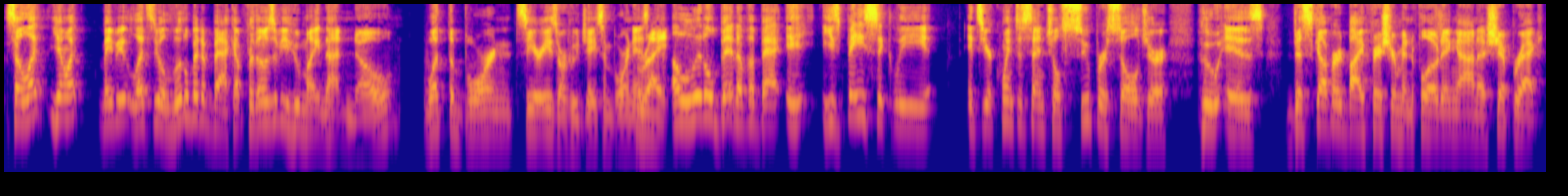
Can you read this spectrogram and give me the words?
so let you know what? Maybe let's do a little bit of backup for those of you who might not know what the Bourne series or who Jason Bourne is. Right. A little bit of a back. He's basically it's your quintessential super soldier who is discovered by fishermen floating on a shipwreck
